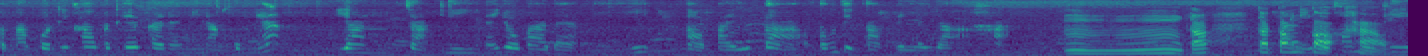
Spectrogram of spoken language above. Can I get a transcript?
สำหรับคนที่เข้าประเทศภายในมีนาคมเนี้ยยังจะมีนโยบายแบบนี้ต่อไปหรือเปล่าต้องติดตามเป็นระยะค่ะ อืมก็ก็ต้องนนี้เกาะคือข่าวข้อมูลที่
